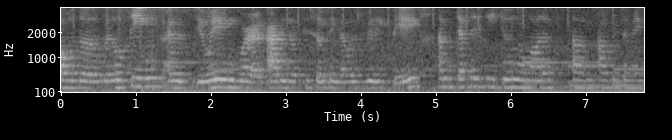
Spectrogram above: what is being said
all the little things I was doing were adding up to something that was really big. I'm definitely doing a lot of um, algorithmic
